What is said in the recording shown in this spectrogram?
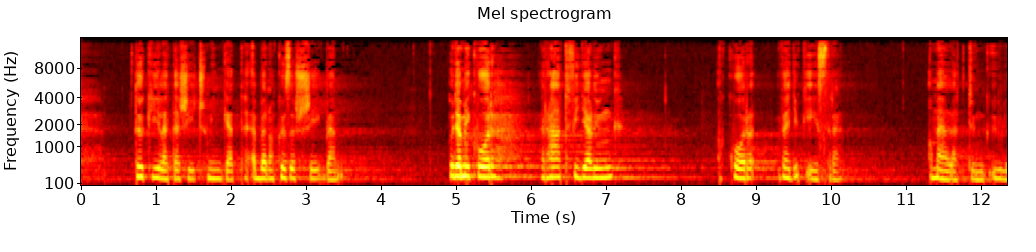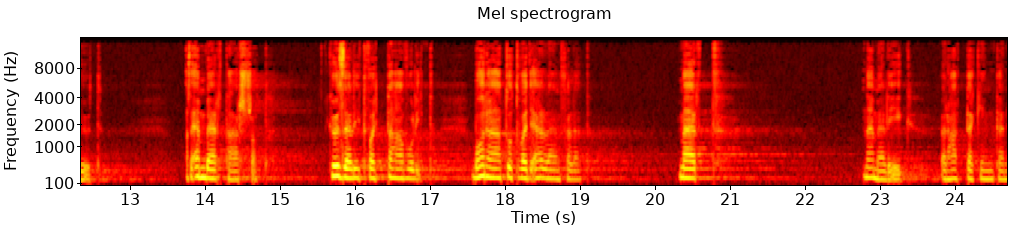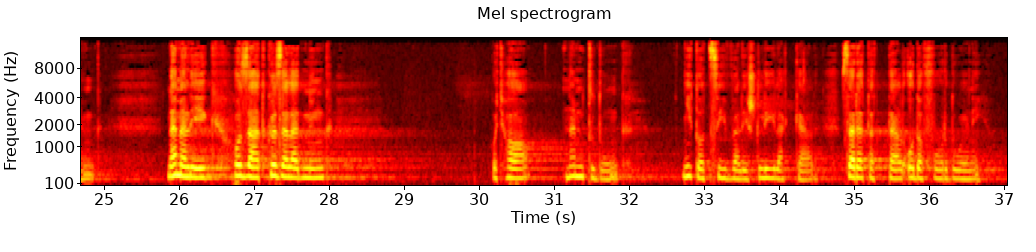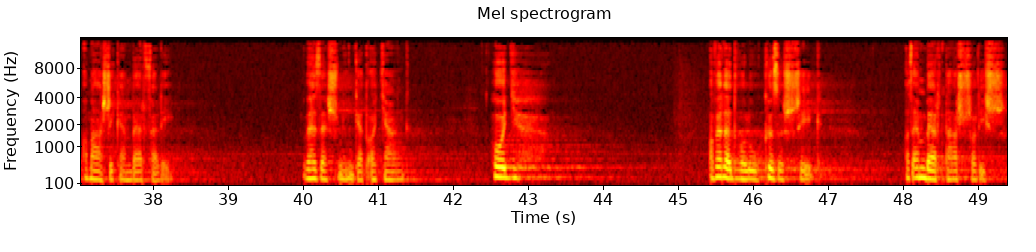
tökéletesíts minket ebben a közösségben, hogy amikor rád figyelünk, akkor vegyük észre a mellettünk ülőt, az embertársat, közelít vagy távolít, barátot vagy ellenfelet, mert nem elég rád tekintenünk, nem elég hozzád közelednünk, hogyha nem tudunk nyitott szívvel és lélekkel, szeretettel odafordulni a másik ember felé. Vezess minket, atyánk, hogy a veled való közösség az embertársal is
